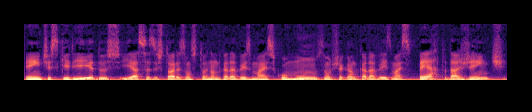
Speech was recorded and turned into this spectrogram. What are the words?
entes queridos e essas histórias vão se tornando cada vez mais comuns, vão chegando cada vez mais perto da gente.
